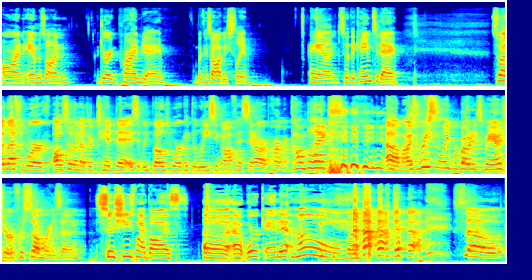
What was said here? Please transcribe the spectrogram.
on Amazon during Prime Day because obviously. And so they came today. So I left work. Also, another tidbit is that we both work at the leasing office at our apartment complex. um, I was recently promoted to manager for some reason. So she's my boss uh, at work and at home. So,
